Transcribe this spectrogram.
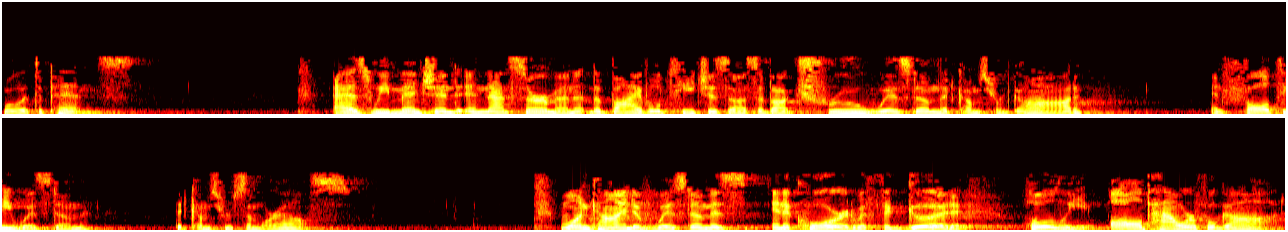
Well, it depends. As we mentioned in that sermon, the Bible teaches us about true wisdom that comes from God and faulty wisdom that comes from somewhere else. One kind of wisdom is in accord with the good, holy, all-powerful God.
